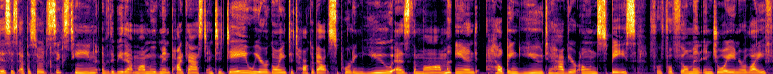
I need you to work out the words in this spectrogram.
This is episode 16 of the Be That Mom Movement podcast. And today we are going to talk about supporting you as the mom and helping you to have your own space for fulfillment and joy in your life,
